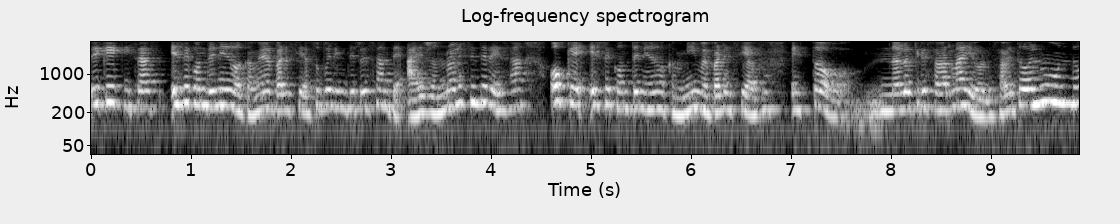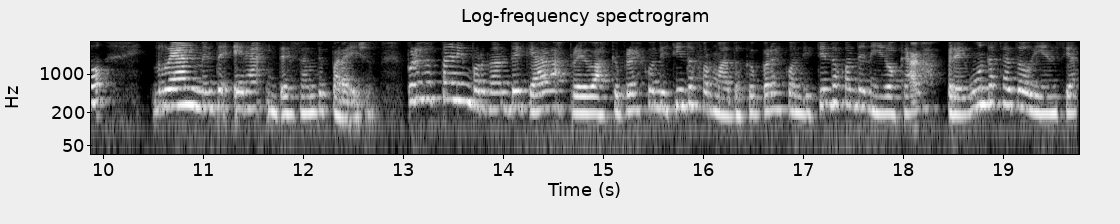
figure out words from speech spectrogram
de que quizás ese contenido que a mí me parecía súper interesante a ellos no les interesa o que ese contenido que a mí me parecía, esto no lo quiere saber nadie o lo sabe todo el mundo, realmente era interesante para ellos. Por eso es tan importante que hagas pruebas, que pruebes con distintos formatos, que pruebes con distintos contenidos, que hagas preguntas a tu audiencia,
